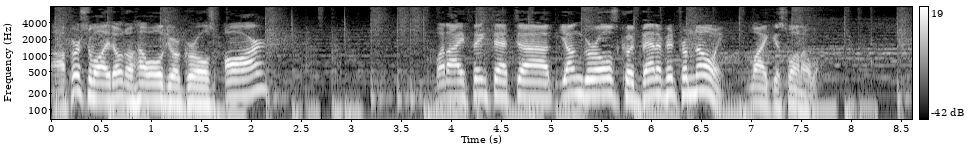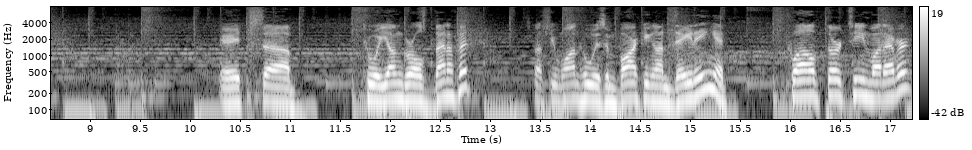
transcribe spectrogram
uh, first of all, I don't know how old your girls are, but I think that uh, young girls could benefit from knowing Leykis 101. It's uh, to a young girl's benefit, especially one who is embarking on dating at 12, 13, whatever.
